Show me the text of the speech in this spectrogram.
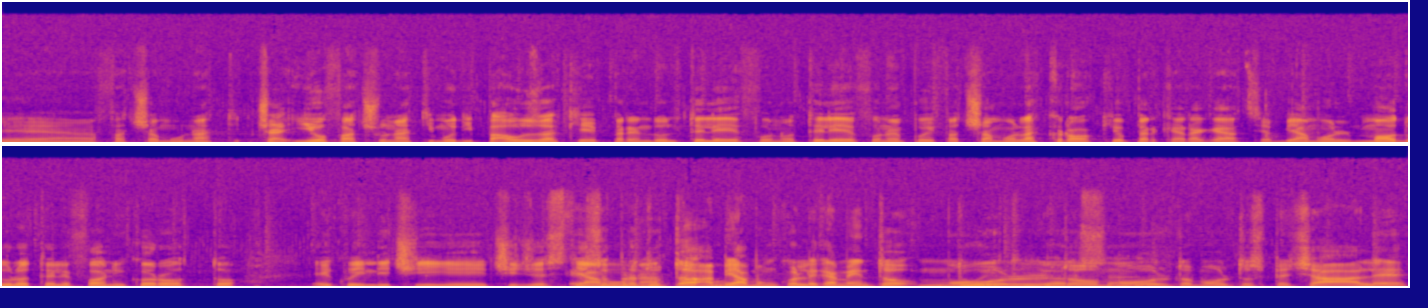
eh, facciamo un attimo, cioè io faccio un attimo di pausa che prendo il telefono, telefono e poi facciamo l'accrocchio perché ragazzi abbiamo il modulo telefonico rotto e quindi ci, ci E gestiamo un soprattutto attimo. abbiamo un collegamento molto molto molto speciale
